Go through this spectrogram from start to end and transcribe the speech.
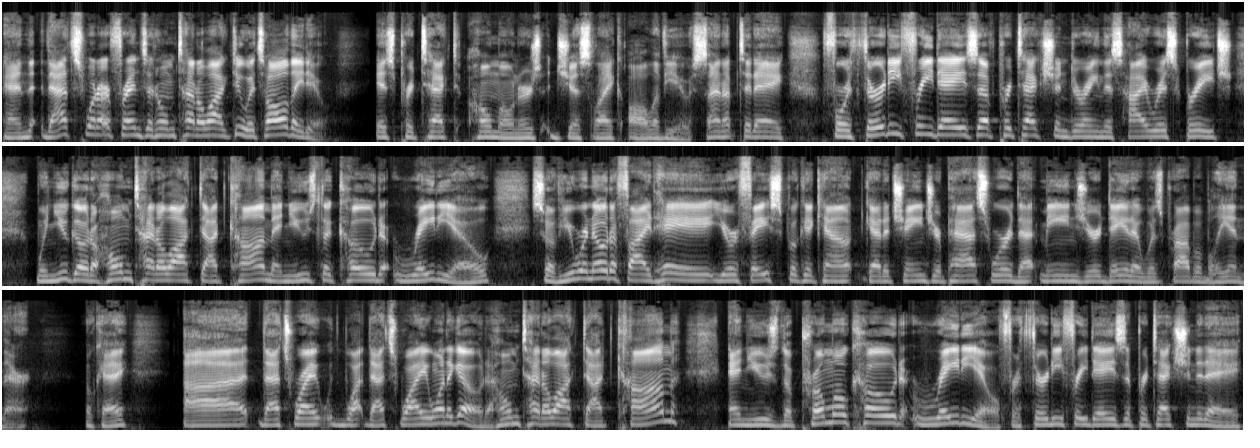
And that's what our friends at Home Title Lock do. It's all they do is protect homeowners just like all of you. Sign up today for 30 free days of protection during this high risk breach when you go to hometitlelock.com and use the code radio. So if you were notified, hey, your Facebook account got to change your password, that means your data was probably in there. Okay? Uh, that's why that's why you want to go to hometitlelock.com and use the promo code radio for 30 free days of protection today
